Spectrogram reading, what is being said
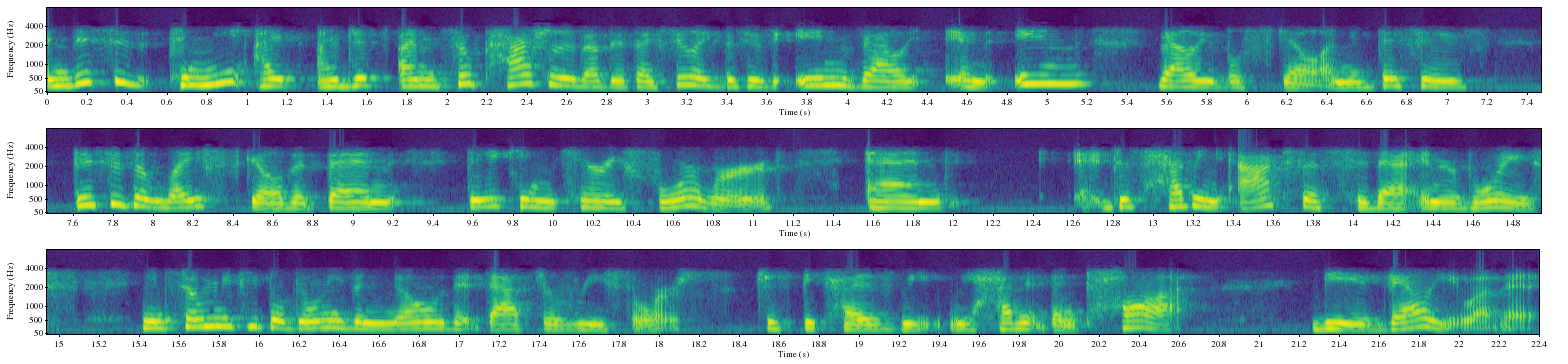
And this is, to me, I, I just, I'm so passionate about this. I feel like this is invalu- an invaluable skill. I mean, this is, this is a life skill that then they can carry forward and eh, just having access to that inner voice. I mean, so many people don't even know that that's a resource just because we, we haven't been taught the value of it.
